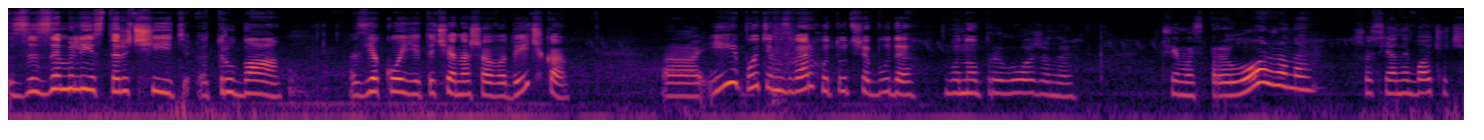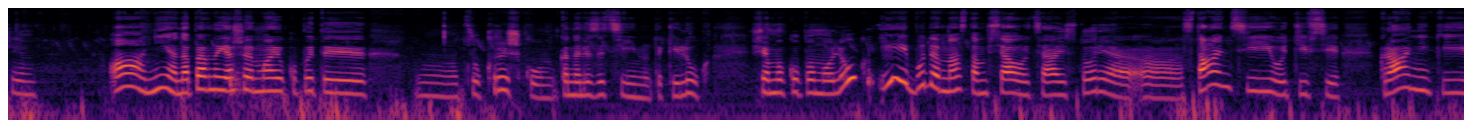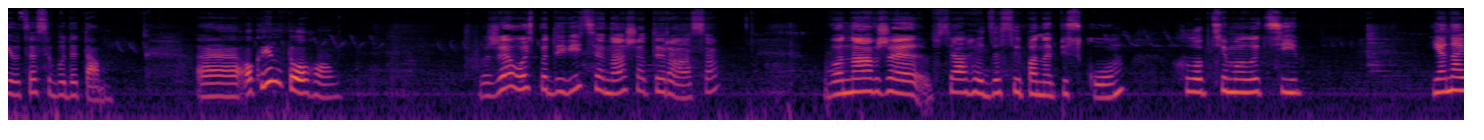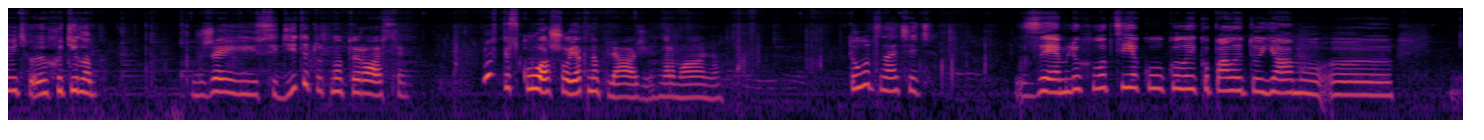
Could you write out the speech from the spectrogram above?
з землі стерчить труба, з якої тече наша водичка. І потім зверху тут ще буде воно приложене. Чимось приложене. Щось я не бачу чим. А, ні, напевно, я ще маю купити цю кришку каналізаційну, такий люк. Ще ми купимо люк, і буде в нас там вся оця історія е, станції, оті всі краніки, оце все буде там. Е, окрім того, вже ось подивіться наша тераса. Вона вже вся геть засипана піском. Хлопці молодці. Я навіть е, хотіла б вже і сидіти тут на терасі. Ну, в піску, а що, як на пляжі, нормально. Тут, значить, землю хлопці, яку коли копали ту яму, е,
